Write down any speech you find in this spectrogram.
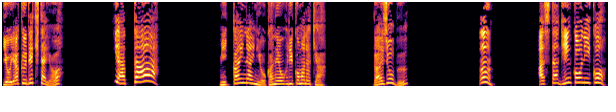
予約できたよ。やったー3日以内にお金を振り込まなきゃ。大丈夫？うん。明日銀行に行こう。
